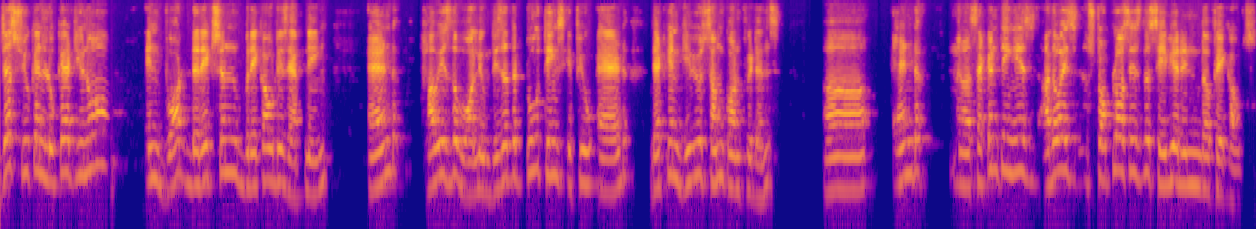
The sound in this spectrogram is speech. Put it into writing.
just you can look at you know in what direction breakout is happening and how is the volume? These are the two things if you add that can give you some confidence. Uh, and uh, second thing is otherwise stop loss is the savior in the fake outs.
